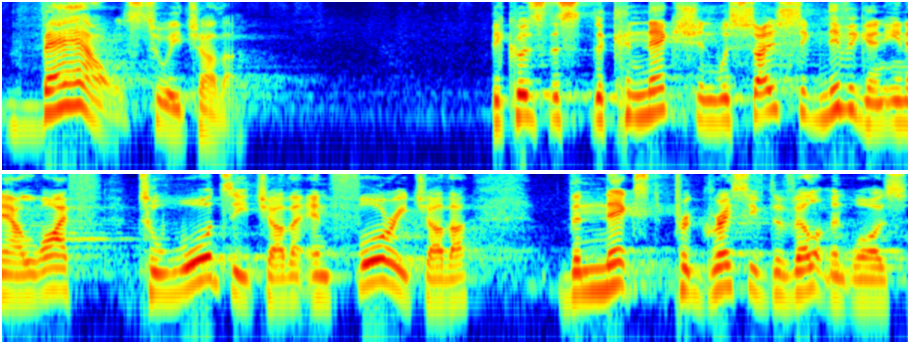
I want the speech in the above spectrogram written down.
vows to each other. Because this, the connection was so significant in our life towards each other and for each other, the next progressive development was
